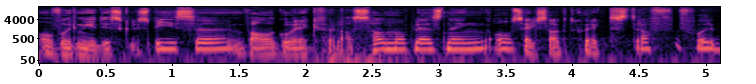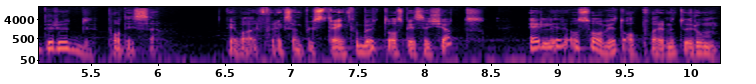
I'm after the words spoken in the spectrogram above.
og hvor mye de skulle spise, valg og rekkefølge av salmeopplesning, og selvsagt korrekt straff for brudd på disse. Det var f.eks. strengt forbudt å spise kjøtt, eller å sove i et oppvarmet rom.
